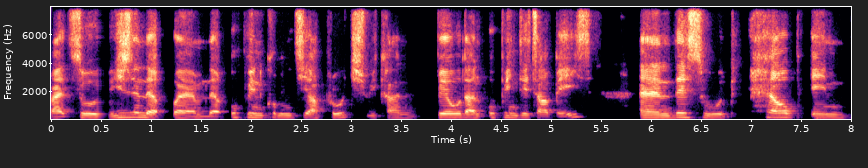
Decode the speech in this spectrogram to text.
right? So using the, um, the open community approach, we can build an open database and this would help in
